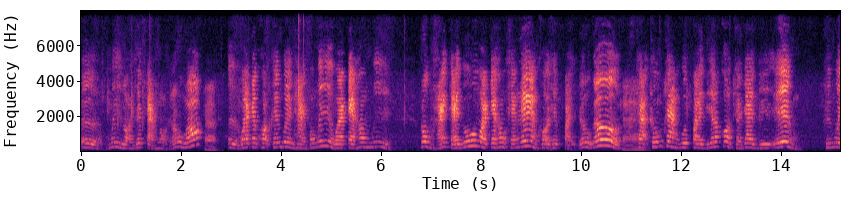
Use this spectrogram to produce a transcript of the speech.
เออมือหน่อยเล็กต่ำหน่อยแล้วลูกเนาะครับเออว่าจะขอเครื่องเว้นหายเพราะมือว่าแต่ห้องมือ ร่มหายใจรู้ว่าจะห้องแข็งแรงคอยเธอไปเร็วเร็วครัถ้าบคุ้มข้างบุญไปเดี๋ยวก็จะได้ดีเองถึงเว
